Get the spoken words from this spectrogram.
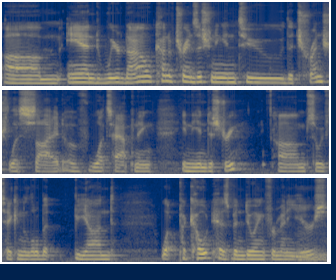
Um, and we're now kind of transitioning into the trenchless side of what's happening in the industry. Um, so we've taken a little bit beyond what Picote has been doing for many years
